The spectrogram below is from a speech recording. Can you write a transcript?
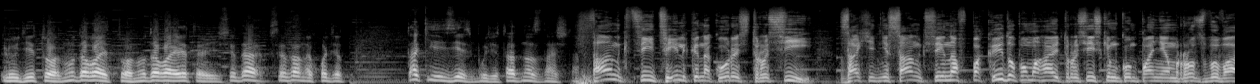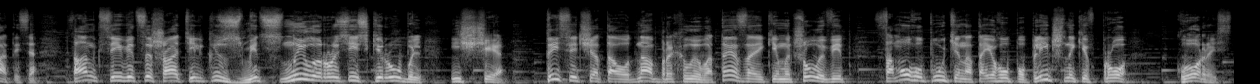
люди и то, ну давай то, ну давай это, и всегда, всегда находят. Так и здесь будет, однозначно. Санкції тільки на користь Росії. Західні санкції навпаки допомагають російським компаніям розвиватися. Санкції від США тільки зміцнили російський рубль. І ще тисяча та одна брехлива теза, які ми чули від самого Путіна та його поплічників про користь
